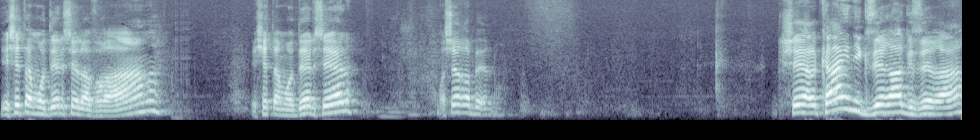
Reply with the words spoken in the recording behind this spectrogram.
יש את המודל של אברהם, יש את המודל של משה רבנו. כשעל קין נגזרה גזרה,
